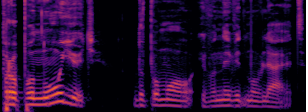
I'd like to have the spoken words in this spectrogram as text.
пропонують допомогу, і вони відмовляються.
